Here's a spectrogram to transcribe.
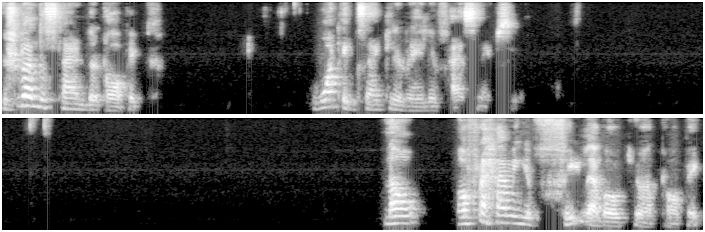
you should understand the topic. What exactly really fascinates you? Now, after having a feel about your topic,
